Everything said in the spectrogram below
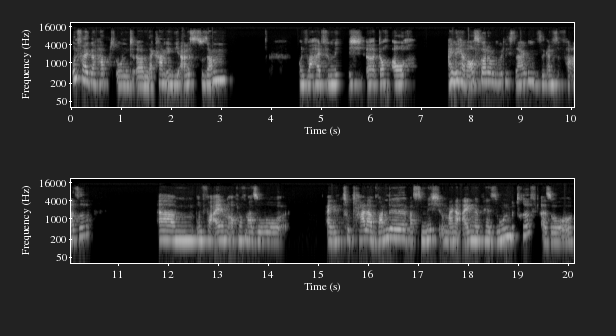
Unfall gehabt und da kam irgendwie alles zusammen und war halt für mich äh, doch auch eine Herausforderung, würde ich sagen, diese ganze Phase. Ähm, und vor allem auch nochmal so ein totaler Wandel, was mich und meine eigene Person betrifft. Also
